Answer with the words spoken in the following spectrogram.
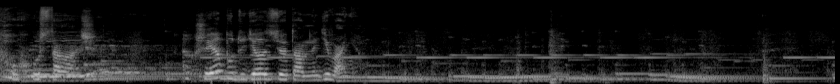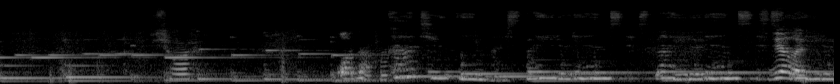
Фух, устала аж. Так что я буду делать все там, на диване. Все. Вот так вот. Сделай.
